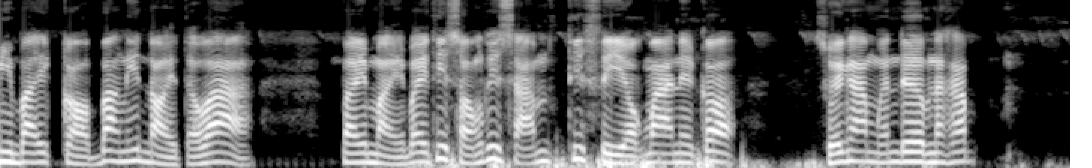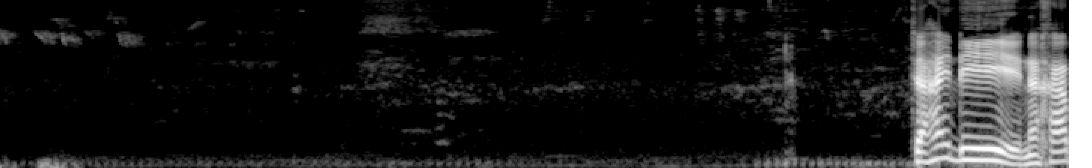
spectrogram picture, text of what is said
มีใบกรอบบ้างนิดหน่อยแต่ว่า ใบใหม่ใบที่สองที่สามที่สี่ออกมาเนี่ยก็สวยงามเหมือนเดิมนะครับ จะให้ดีนะครับ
